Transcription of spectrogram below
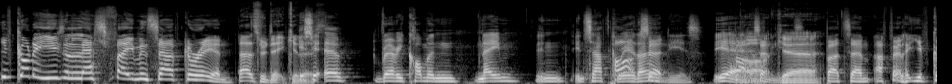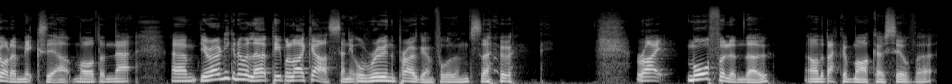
you've got to use a less famous South Korean. That's ridiculous. Is it a very common name in, in South Korea, Park though? certainly is. Yeah. Park Park, certainly yeah. is. But um, I feel like you've got to mix it up more than that. Um, you're only going to alert people like us, and it will ruin the program for them. So, right, more Fulham though. On the back of Marco Silva,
